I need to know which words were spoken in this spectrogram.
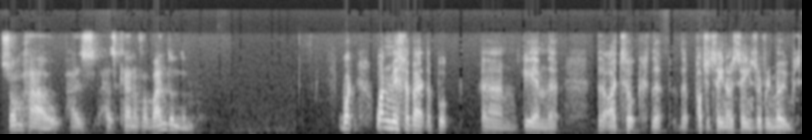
somehow has, has kind of abandoned them. One, one myth about the book, um, Guillem, that, that I took that, that Pochettino seems to have removed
